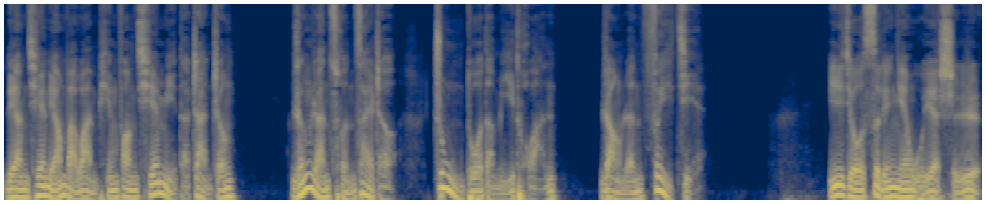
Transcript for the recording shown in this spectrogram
两千两百万平方千米的战争，仍然存在着。众多的谜团让人费解。一九四零年五月十日，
